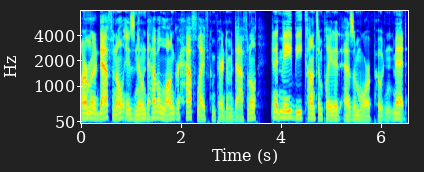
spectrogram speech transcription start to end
Armodafinil is known to have a longer half life compared to modafinil, and it may be contemplated as a more potent med.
